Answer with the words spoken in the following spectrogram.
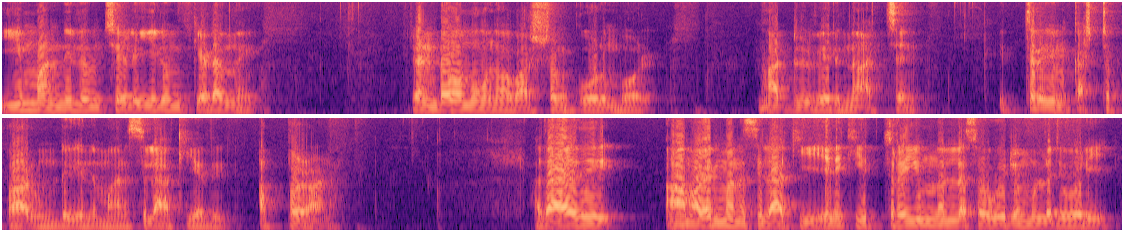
ഈ മണ്ണിലും ചെളിയിലും കിടന്ന് രണ്ടോ മൂന്നോ വർഷം കൂടുമ്പോൾ നാട്ടിൽ വരുന്ന അച്ഛൻ ഇത്രയും കഷ്ടപ്പാടുണ്ട് എന്ന് മനസ്സിലാക്കിയത് അപ്പോഴാണ്. അതായത് ആ മകൻ മനസ്സിലാക്കി എനിക്ക് ഇത്രയും നല്ല സൗകര്യമുള്ള ജോലി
